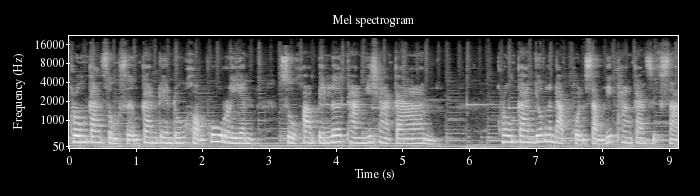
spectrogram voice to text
โครงการส่งเสริมการเรียนรู้ของผู้เรียน สู่ความเป็นเลิศทางวิชาการ ครงการยกระดับผลสำลิดทางการศึกษา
